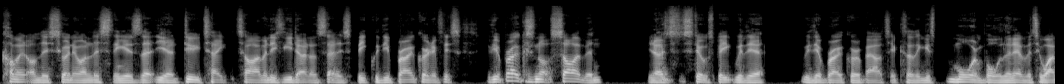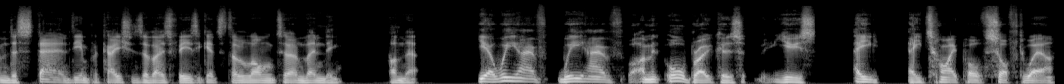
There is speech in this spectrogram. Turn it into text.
comment on this to anyone listening is that, yeah, do take the time. And if you don't understand it, speak with your broker. And if it's, if your broker's not Simon, you know, still speak with your, with your broker about it. Cause I think it's more important than ever to understand the implications of those fees against the long term lending on that. Yeah, we have, we have, I mean, all brokers use a, a type of software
